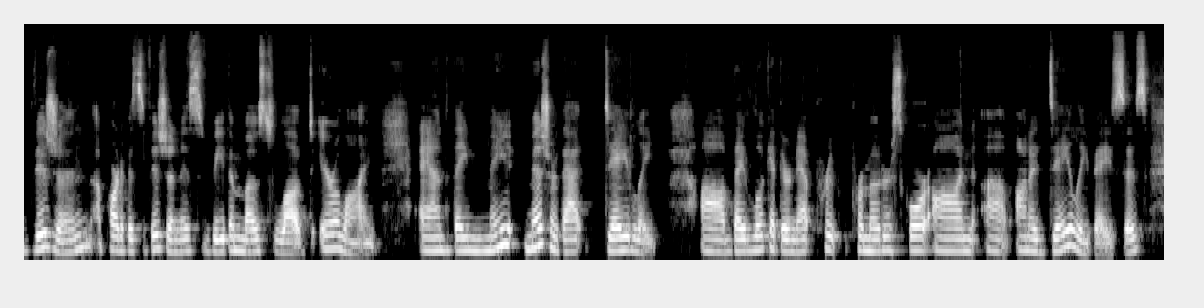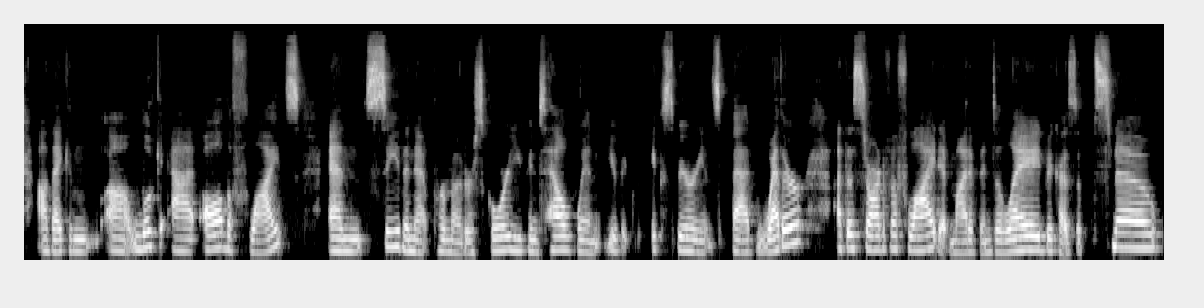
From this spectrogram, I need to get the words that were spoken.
vision, a part of its vision is to be the most loved airline. And they may measure that daily. Um, they look at their net pr- promoter score on uh, on a daily basis. Uh, they can uh, look at all the flights and see the net promoter score. You can tell when you've experienced bad weather at the start of a flight. It might have been delayed because of snow,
